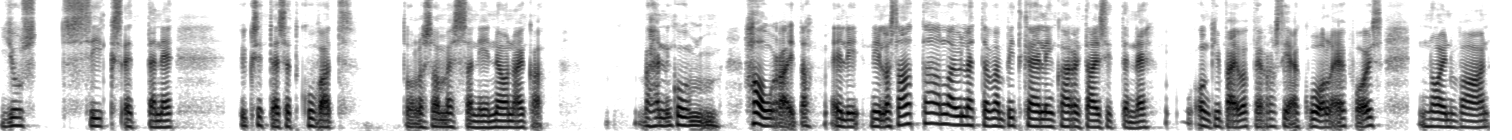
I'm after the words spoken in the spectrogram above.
just siksi, että ne yksittäiset kuvat tuolla somessa, niin ne on aika vähän niin kuin hauraita. Eli niillä saattaa olla yllättävän pitkä elinkaari tai sitten ne onkin päiväperäisiä ja kuolee pois noin vaan.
